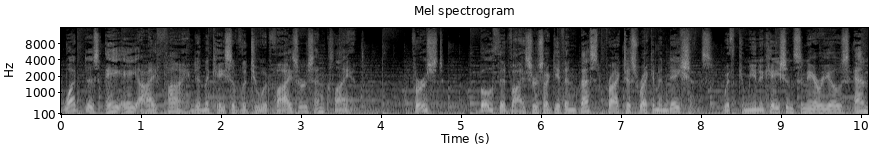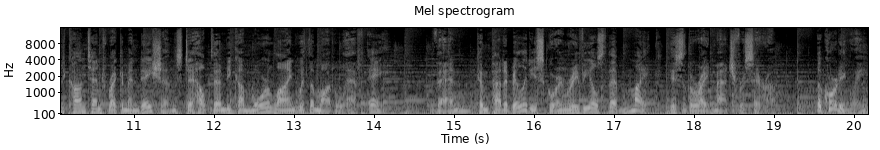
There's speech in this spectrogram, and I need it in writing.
What does AAI find in the case of the two advisors and client? First, both advisors are given best practice recommendations with communication scenarios and content recommendations to help them become more aligned with the Model FA. Then, compatibility scoring reveals that Mike is the right match for Sarah. Accordingly,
